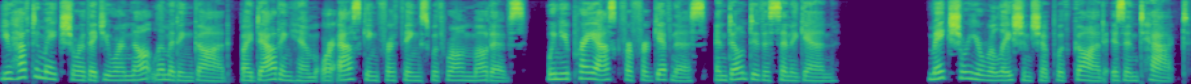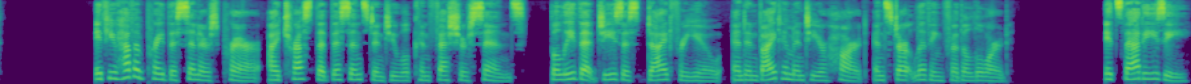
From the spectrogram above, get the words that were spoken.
You have to make sure that you are not limiting God by doubting Him or asking for things with wrong motives. When you pray ask for forgiveness and don't do the sin again. Make sure your relationship with God is intact. If you haven't prayed the sinner's prayer, I trust that this instant you will confess your sins, believe that Jesus died for you, and invite him into your heart and start living for the Lord. It's that easy.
